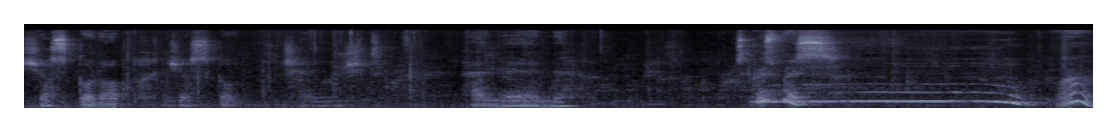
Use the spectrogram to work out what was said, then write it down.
just got up, just got changed, and then it's Christmas. Wow.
